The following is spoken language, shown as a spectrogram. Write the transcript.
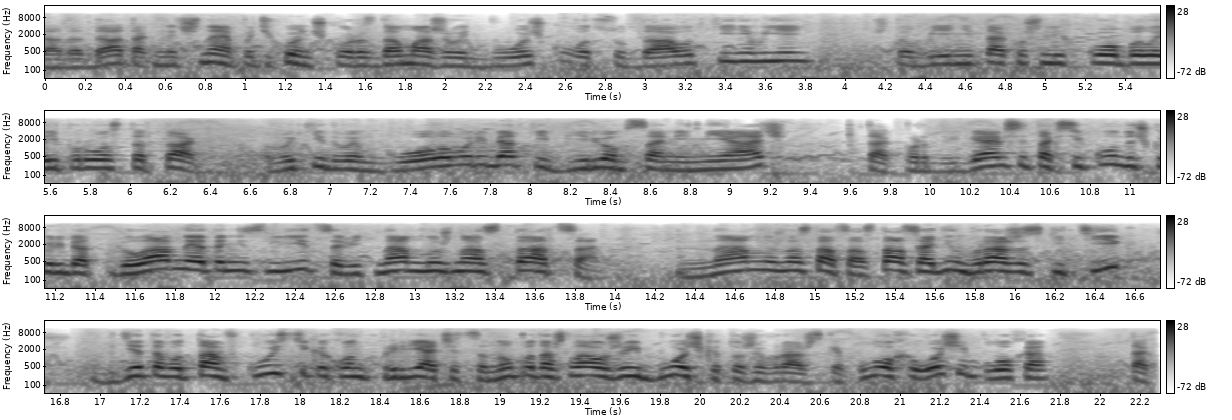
Да-да-да, так, начинаем потихонечку раздамаживать бочку. Вот сюда вот кинем ей, чтобы ей не так уж легко было и просто. Так, выкидываем голову, ребятки, берем сами мяч. Так, продвигаемся. Так, секундочку, ребят. Главное это не слиться, ведь нам нужно остаться. Нам нужно остаться. Остался один вражеский тик. Где-то вот там в кустиках он прячется. Но подошла уже и бочка тоже вражеская. Плохо, очень плохо. Так,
